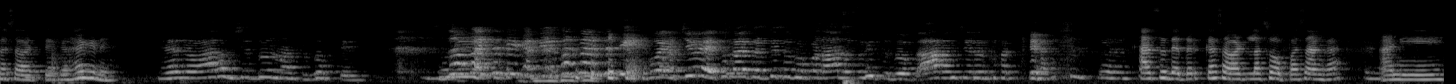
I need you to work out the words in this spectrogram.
कसं वाटतंय का हाय की नाही? ह्या जेव्हा आरामशीर दोन माणसं झोपते होय, चिवे, तू काय करते? तू झोपून आलो तू इथं झोप. आरामशीरच झोपते. असू द्या तर कसा वाटला सोपा सांगा. आणि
